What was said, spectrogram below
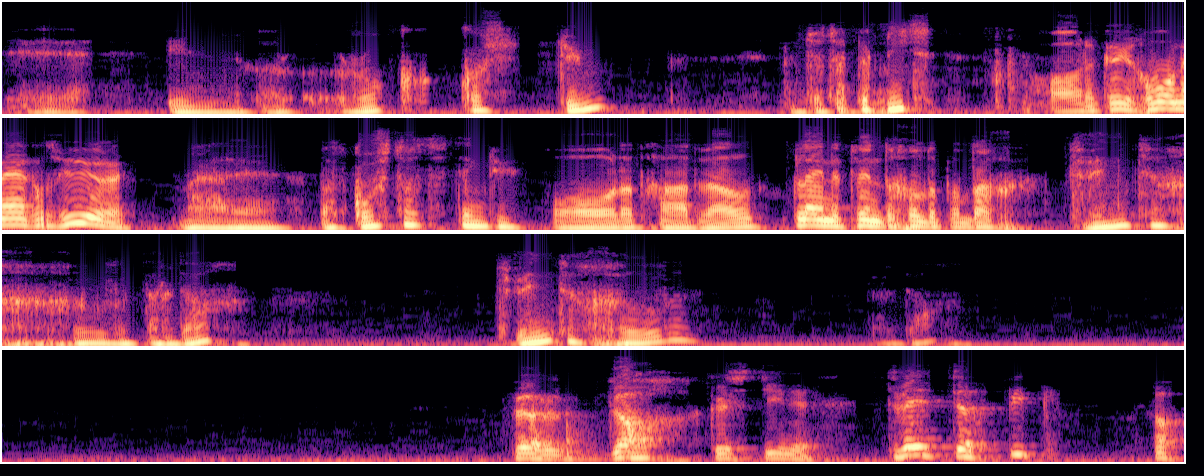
Eh, in rokkostuum? Dat heb ik niet. Oh, dan kun je gewoon ergens huren. Maar wat kost dat, denkt u? Oh, dat gaat wel. Kleine twintig gulden per dag. Twintig gulden per dag? Twintig gulden Per dag, Christine. Twintig piek. Oh,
